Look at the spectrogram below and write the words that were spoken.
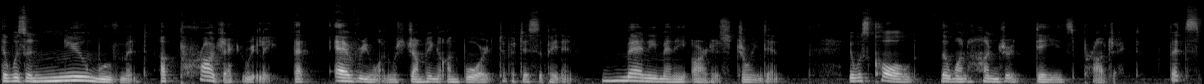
there was a new movement, a project really, that everyone was jumping on board to participate in. Many, many artists joined in. It was called the 100 Days Project. That's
